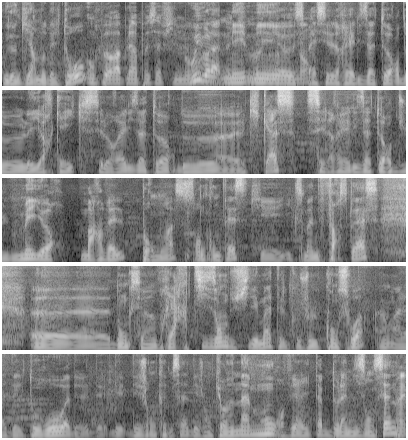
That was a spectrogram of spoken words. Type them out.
ou d'un Guillermo del Toro. On peut rappeler un peu sa filmo Oui, voilà, mais, euh, c'est le réalisateur de Layer Cake, c'est le réalisateur de Kick-Ass, c'est le réalisateur du meilleur Marvel pour moi, sans conteste, qui est X-Men First Class. Euh, donc c'est un vrai artisan du cinéma tel que je le conçois, hein, à la Del Toro, à des, des- des gens comme ça, des gens qui ont un amour véritable de la mise en scène, Ouais.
